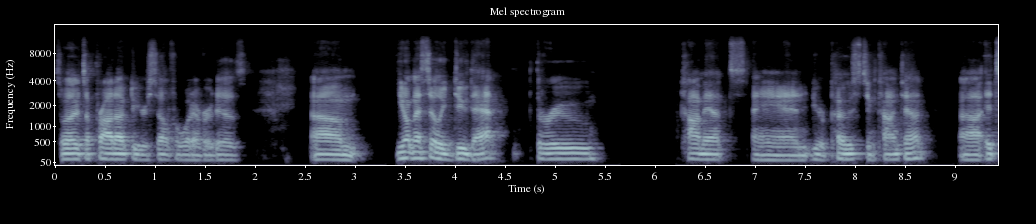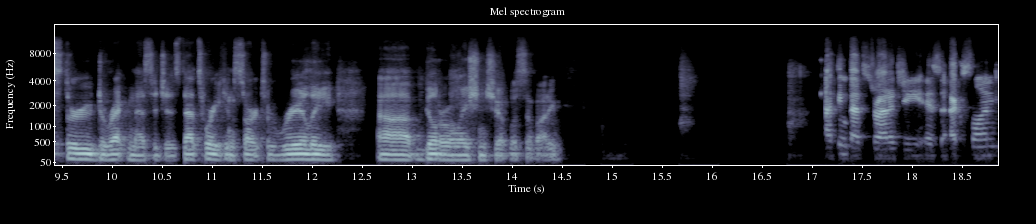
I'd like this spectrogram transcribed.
So whether it's a product or yourself or whatever it is, um, you don't necessarily do that through comments and your posts and content. Uh, it's through direct messages. That's where you can start to really uh, build a relationship with somebody. I think that strategy is excellent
